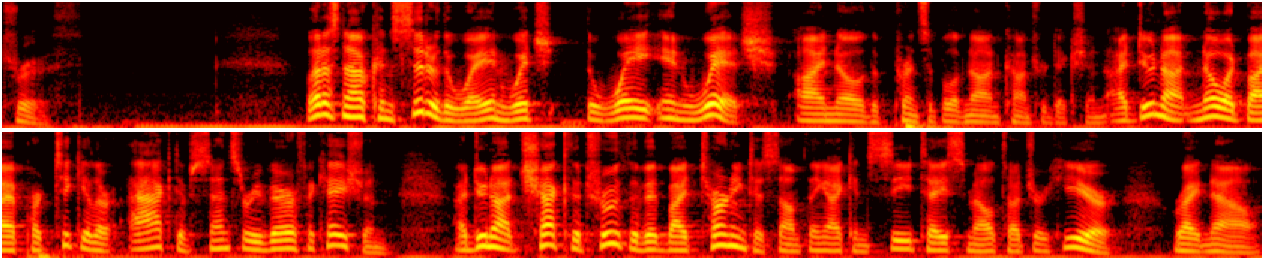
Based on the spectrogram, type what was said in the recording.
truth. Let us now consider the way in which the way in which I know the principle of non-contradiction. I do not know it by a particular act of sensory verification. I do not check the truth of it by turning to something I can see, taste, smell, touch, or hear right now.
